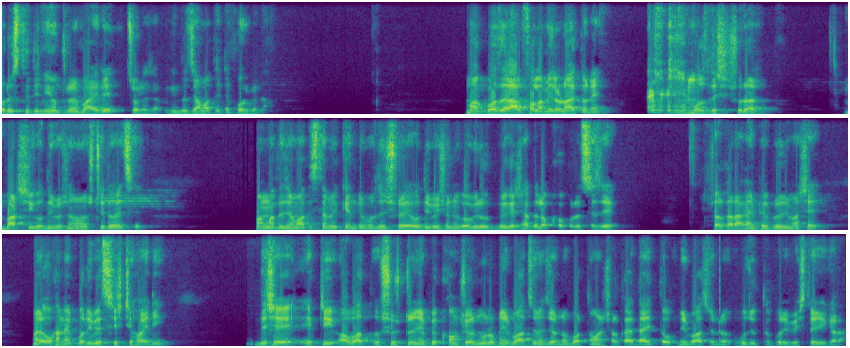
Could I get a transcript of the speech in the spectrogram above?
পরিস্থিতি নিয়ন্ত্রণের বাইরে চলে যাবে, কিন্তু জামাত এটা করবে না। মগবাজার আলফালা মিলনায়তনে মজলিস সুরার বার্ষিক অধিবেশন অনুষ্ঠিত হয়েছে। বাংলাদেশ জামাত ইসলামের কেন্দ্রীয় এই অধিবেশনে গভীর উদ্বেগের সাথে লক্ষ্য করেছে যে সরকার আগামী ফেব্রুয়ারি মাসে মানে ওখানে পরিবেশ সৃষ্টি হয়নি। দেশে একটি অবাধ ও সুষ্ঠু নিরপেক্ষ অংশগ্রহণমূলক নির্বাচনের জন্য বর্তমান সরকারের দায়িত্ব নির্বাচনের উপযুক্ত পরিবেশ তৈরি করা।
